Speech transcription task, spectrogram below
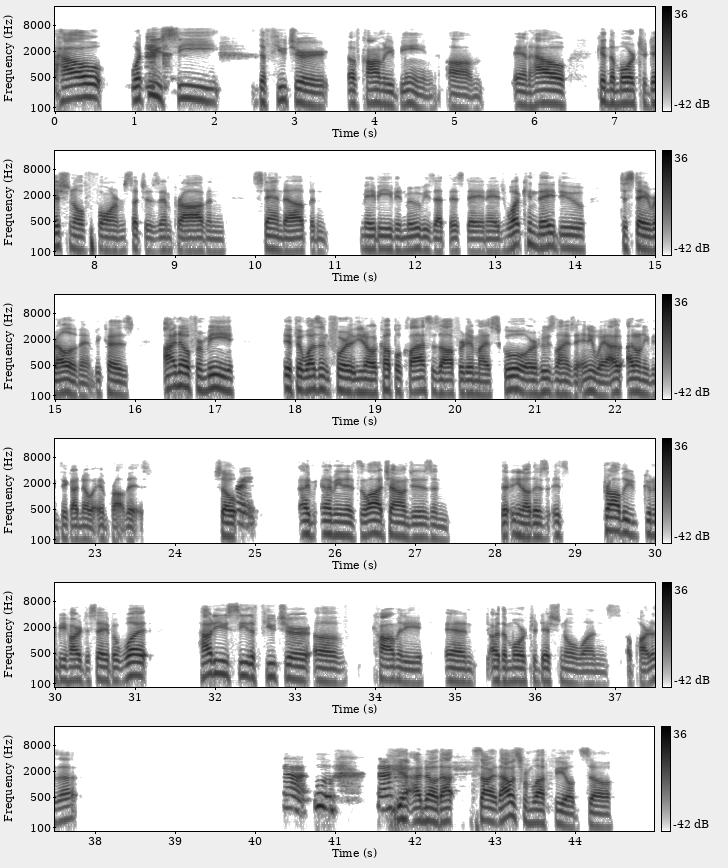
How? What do you see the future of comedy being? Um, and how? can the more traditional forms such as improv and stand up and maybe even movies at this day and age what can they do to stay relevant because i know for me if it wasn't for you know a couple classes offered in my school or whose line is it anyway i, I don't even think i know what improv is so right. I, I mean it's a lot of challenges and you know there's it's probably going to be hard to say but what how do you see the future of comedy and are the more traditional ones a part of that? Yeah. Ooh. Yeah, I know that. Sorry, that was from left field. So.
